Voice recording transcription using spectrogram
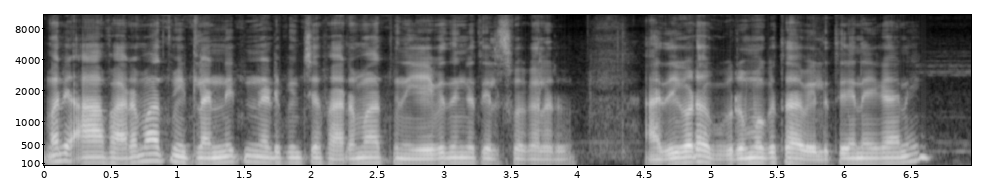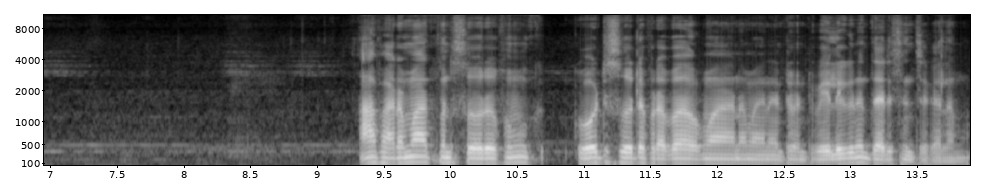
మరి ఆ పరమాత్మ ఇట్లన్నిటిని నడిపించే పరమాత్మని ఏ విధంగా తెలుసుకోగలరు? అది కూడా గురుముఖత వెళితేనే కానీ ఆ పరమాత్మ స్వరూపము కోటి సూర్య ప్రభావమానమైనటువంటి వెలుగుని దర్శించగలము.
